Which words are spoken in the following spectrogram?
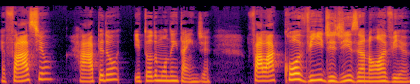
É fácil, rápido e todo mundo entende. Falar Covid-19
